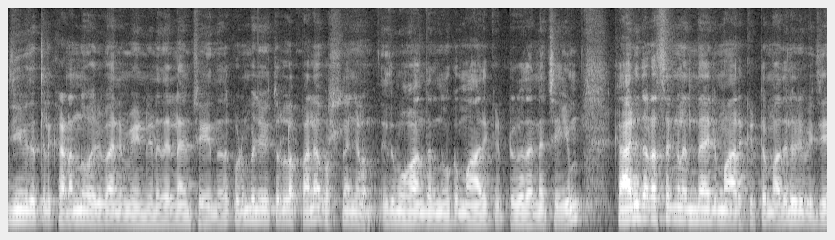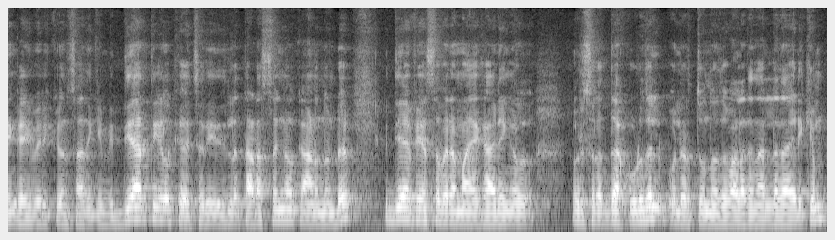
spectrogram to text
ജീവിതത്തിൽ കടന്നു വരുവാനും വേണ്ടിയാണ് ഇതെല്ലാം ചെയ്യുന്നത്. കുടുംബജീവിതത്തിലുള്ള പല പ്രശ്നങ്ങളും ഇത് മുഖാന്തരം നമുക്ക് മാറി കിട്ടുക തന്നെ ചെയ്യും. കാര്യതടസ്സങ്ങൾ എന്തായാലും മാറിക്കിട്ടും അതിലൊരു വിജയം കൈവരിക്കുവാൻ സാധിക്കും. വിദ്യാർത്ഥികൾക്ക് ചെറിയ രീതിയിലുള്ള തടസ്സങ്ങൾ കാണുന്നുണ്ട്. വിദ്യാഭ്യാസപരമായ കാര്യങ്ങൾ ഒരു ശ്രദ്ധ കൂടുതൽ പുലർത്തുന്നത് വളരെ നല്ലതായിരിക്കും.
